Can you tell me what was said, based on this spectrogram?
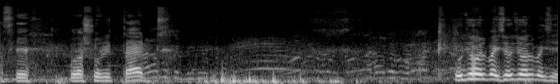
আজকে পুরো শরীর টাইট ওই যে হল পাইছে ওই যে হল পাইছে।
